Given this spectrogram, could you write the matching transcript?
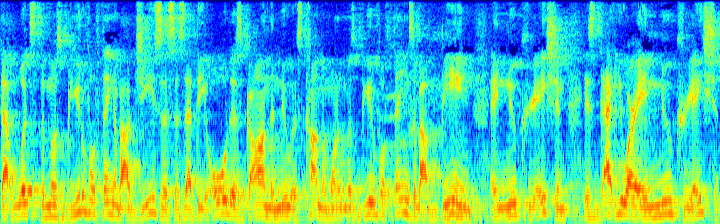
that what's the most beautiful thing about Jesus is that the old is gone, the new has come. And one of the most beautiful things about being a new creation is that you are a new creation.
